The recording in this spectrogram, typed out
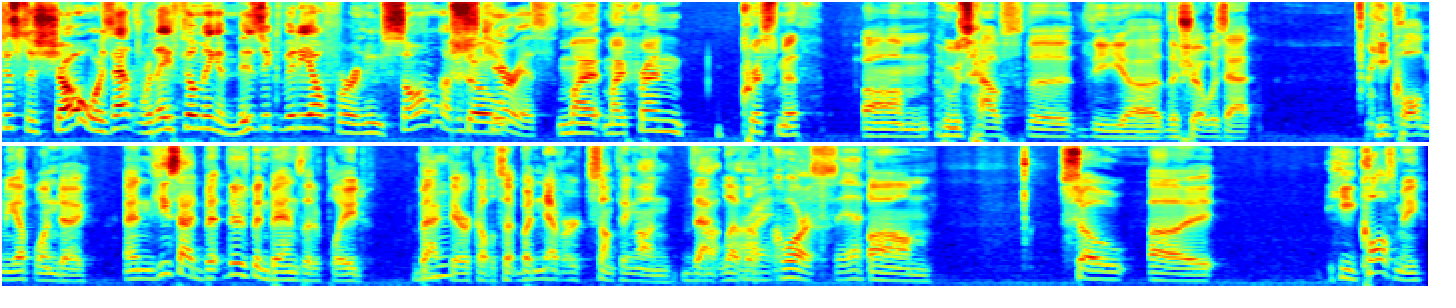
just a show, or was that were they filming a music video for a new song? I'm just so curious. My my friend Chris Smith, um, whose house the the uh, the show was at, he called me up one day, and he's had there's been bands that have played back there a couple times, but never something on that level. right. Of course, yeah. Um, so uh, he calls me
